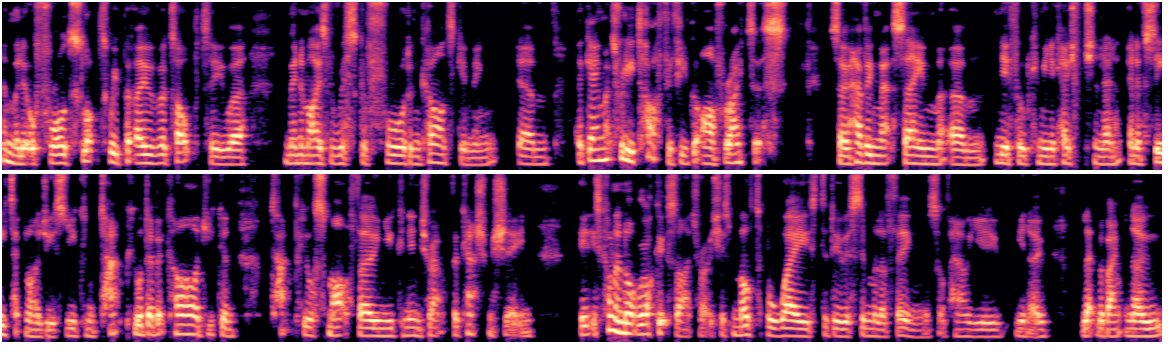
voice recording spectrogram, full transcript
and the little fraud slots we put over the top to uh, minimize the risk of fraud and card skimming. Um, again, that's really tough if you've got arthritis. So having that same um, near field communication and NFC technology, so you can tap your debit card, you can tap your smartphone, you can interact with the cash machine, it's kind of not rocket science, right? It's just multiple ways to do a similar things of how you, you know, let the bank know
